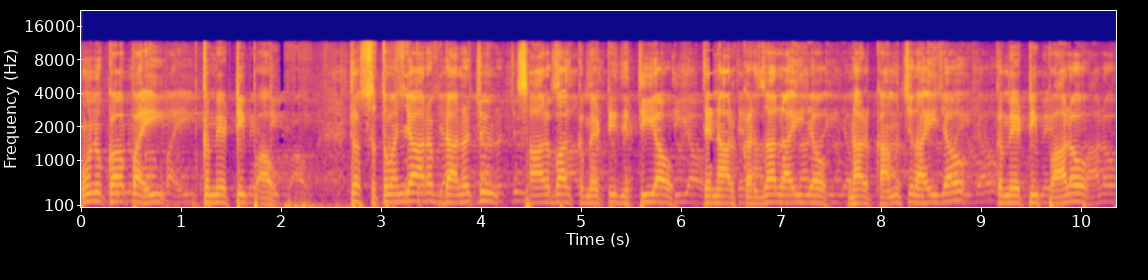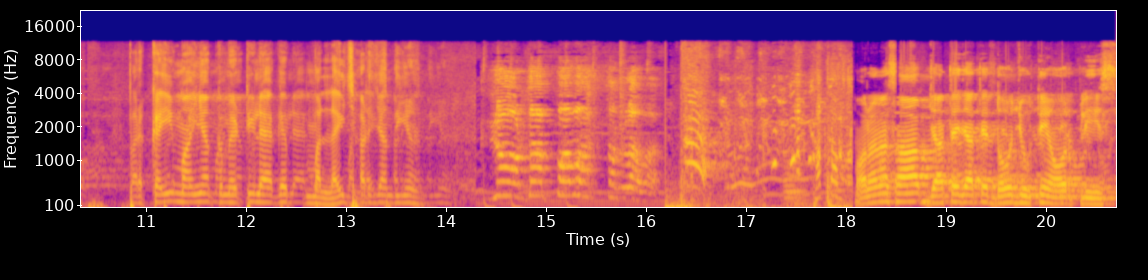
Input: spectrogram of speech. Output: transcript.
انہوں کہا بھائی کمیٹی پاؤ تو ستونجا عرب ڈالر چون سال بعد کمیٹی دیتی آؤ تے نال کرزہ لائی جاؤ نال کام چلائی جاؤ کمیٹی پالو پر کئی مائیاں کمیٹی لے کے ملہ ہی چھڑ جاندیاں مولانا صاحب جاتے جاتے دو جوتے ہیں اور پلیز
